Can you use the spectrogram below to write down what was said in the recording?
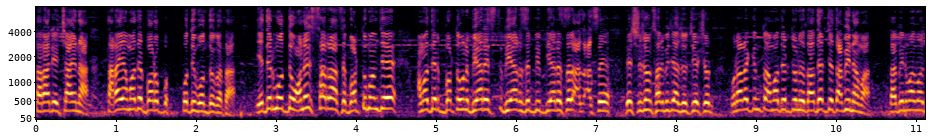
তারা যে চায় না, তারাই আমাদের বড় প্রতিবন্ধকতা। এদের মধ্যে অনেক স্যাররা আছে, বর্তমান যে আমাদের বর্তমানে বিআরএস বিআরএস বিআরএস আছে রেজিস্ট্রেশন সার্ভিস অ্যাসোসিয়েশন ওনারা কিন্তু আমাদের জন্য তাদের যে দাবিনামা দাবিনামার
